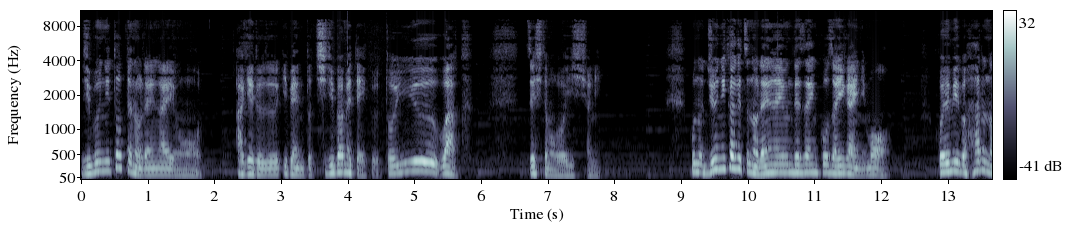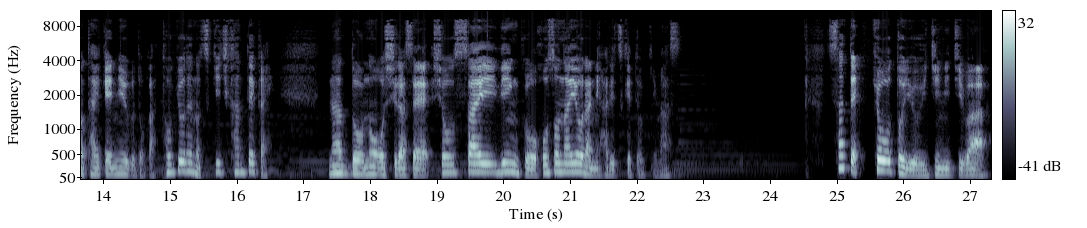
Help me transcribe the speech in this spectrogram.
自分にとっての恋愛運を上げるイベント散りばめていくというワーク。ぜひともご一緒に。この12ヶ月の恋愛運デザイン講座以外にも、暦部春の体験入部とか、東京での月1鑑定会、などのお知らせ、詳細リンクを放送内容欄に貼り付けておきます。さて、今日という一日は、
